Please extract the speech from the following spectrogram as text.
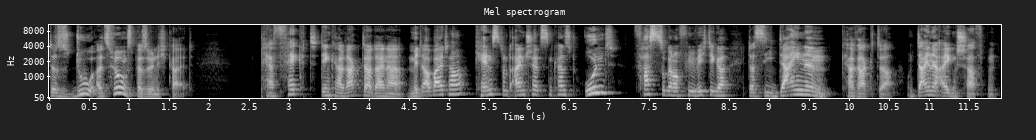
dass du als Führungspersönlichkeit perfekt den Charakter deiner Mitarbeiter kennst und einschätzen kannst und fast sogar noch viel wichtiger, dass sie deinen Charakter und deine Eigenschaften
